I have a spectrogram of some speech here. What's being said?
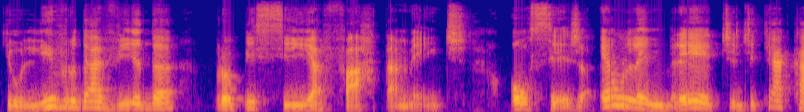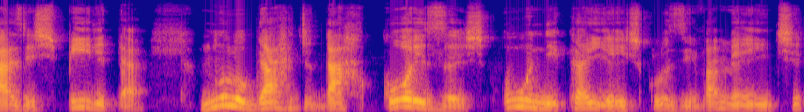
que o livro da vida propicia fartamente. Ou seja, é um lembrete de que a casa espírita, no lugar de dar coisas única e exclusivamente,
